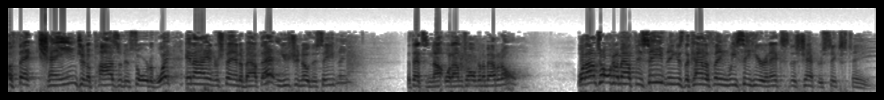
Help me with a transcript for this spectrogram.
affect change in a positive sort of way. And I understand about that and you should know this evening that that's not what I'm talking about at all. What I'm talking about this evening is the kind of thing we see here in Exodus chapter 16.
